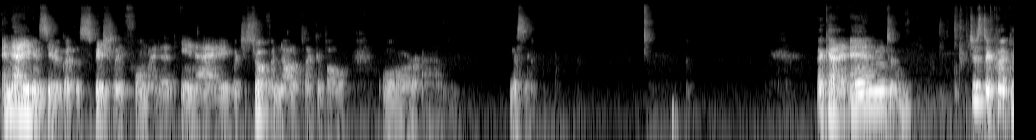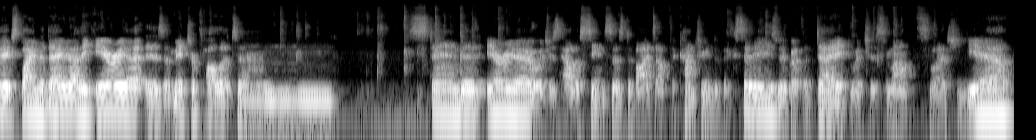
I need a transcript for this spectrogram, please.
And now you can see we've got the specially formatted NA, which is short for not applicable or um, missing. Okay, and just to quickly explain the data, the area is a metropolitan standard area, which is how the census divides up the country into big cities. We've got the date, which is month slash year.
